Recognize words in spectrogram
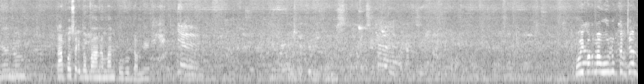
Ayan o. Tapos sa ibaba naman, puro damit. Uy, baka mahulog ka dyan.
